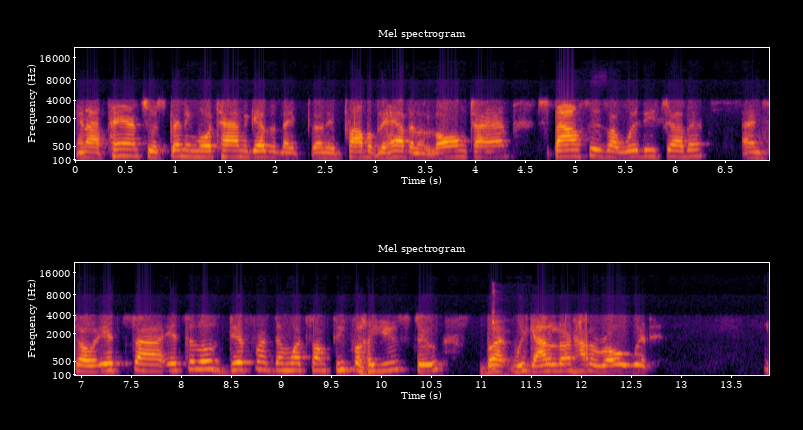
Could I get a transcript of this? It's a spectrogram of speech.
and our parents who are spending more time together than they, than they probably have in a long time. Spouses are with each other. And so it's uh, it's a little different than what some people are used to, but we got to learn how to roll with it.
